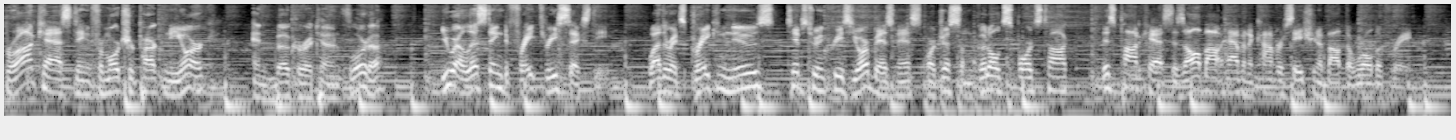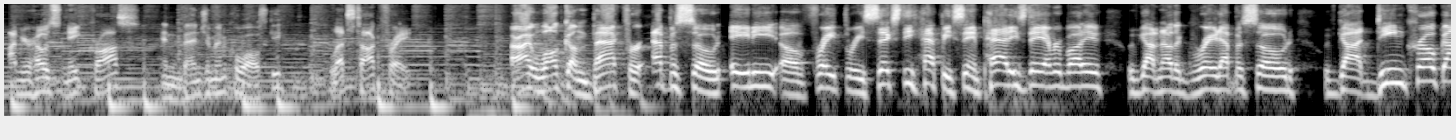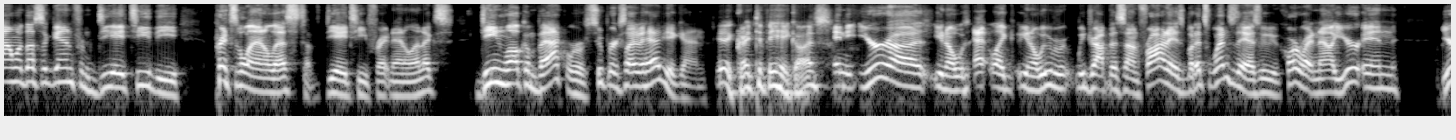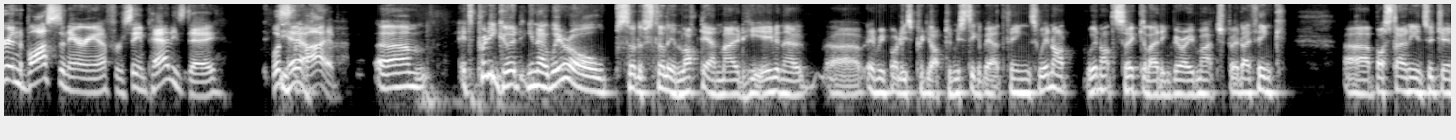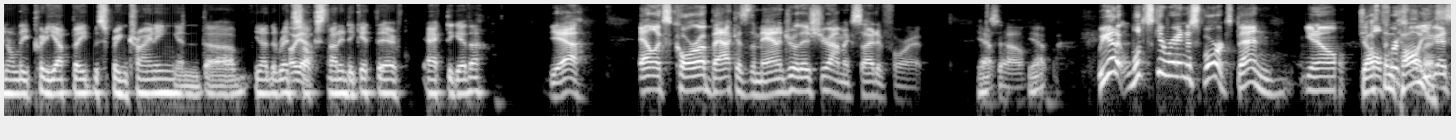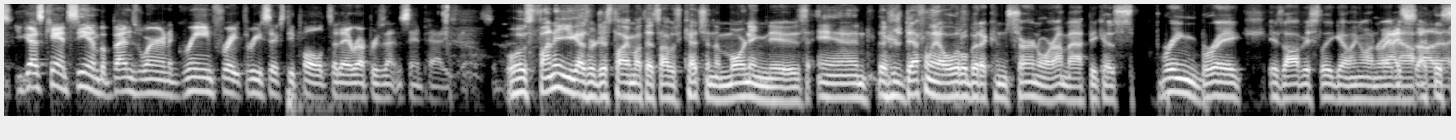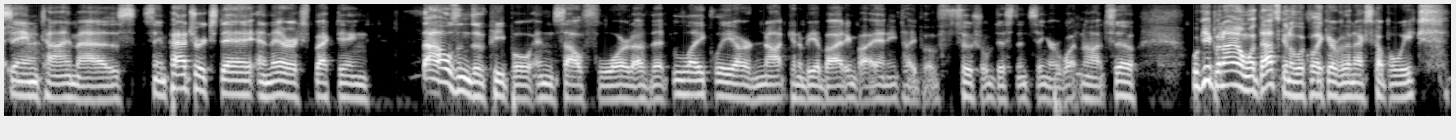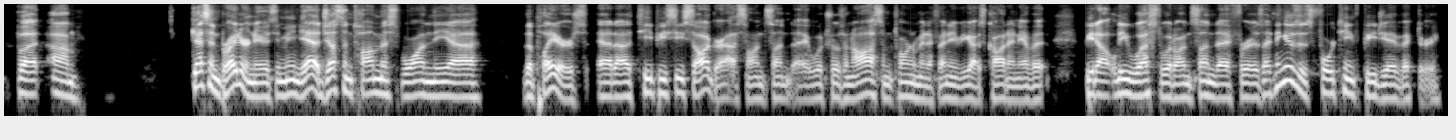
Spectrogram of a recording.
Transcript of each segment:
Broadcasting from Orchard Park, New York, and Boca Raton, Florida. You are listening to Freight 360. Whether it's breaking news, tips to increase your business, or just some good old sports talk, this podcast is all about having a conversation about the world of freight. I'm your host, Nate Cross. And Benjamin Kowalski. Let's talk freight. All right, welcome back for episode 80 of Freight 360. Happy St. Patty's Day, everybody. We've got another great episode. We've got Dean Croke on with us again from DAT, the principal analyst of DAT Freight and Analytics. Dean, welcome back. We're super excited to have you again. Yeah, great to be here, guys. And you're, uh, you know, at like, you know, we were, we dropped this on Fridays, but it's Wednesday as we record right now. You're in, you're in the Boston area for St. Patty's Day. What's yeah. the vibe? Um, it's pretty good. You know, we're all sort of still in lockdown mode here, even though uh, everybody's pretty optimistic about things. We're not we're not circulating very much, but I think uh, Bostonians are generally pretty upbeat with spring training, and uh, you know the Red oh, Sox yeah. starting to get their act together. Yeah, Alex Cora back as the manager this year. I'm excited for it. Yeah. So. Yep we got let's get right into sports. Ben, you know, Justin well, Thomas. All, you guys, you guys can't see him, but Ben's wearing a green Freight 360 pole today, representing St. Patty's Day. So. Well, it was funny you guys were just talking about this. I was catching the morning news, and there's definitely a little bit of concern where I'm at because spring break is obviously going on right yeah, now at the that, same yeah. time as St. Patrick's Day, and they're expecting thousands of people in South Florida that likely are not going to be abiding by any type of social distancing or whatnot. So we'll keep an eye on what that's going to look like over the next couple weeks. But um, guessing brighter news, I mean, yeah, Justin Thomas won the uh, the players at uh, TPC Sawgrass on Sunday, which was an awesome tournament. If any of you guys caught any of it, beat out Lee Westwood on Sunday for his, I think it was his 14th PGA victory.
